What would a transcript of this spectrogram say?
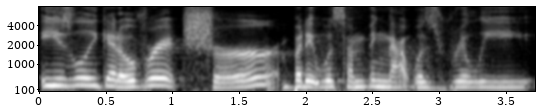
easily get over it? Sure. But it was something that was really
